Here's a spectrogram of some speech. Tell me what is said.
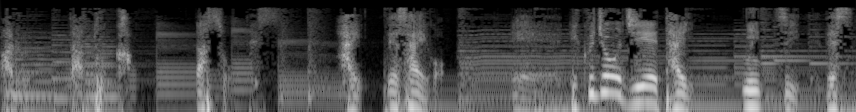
あるんだとか、だそうです。はい。で、最後、えー、陸上自衛隊についてです。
